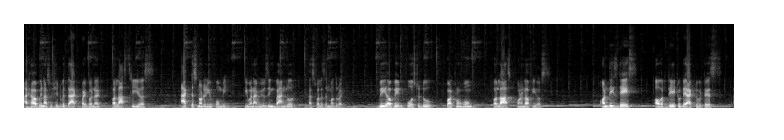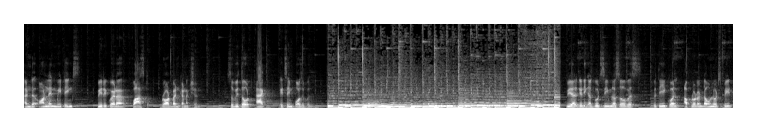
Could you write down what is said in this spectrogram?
I have been associated with Act FiberNet for last three years. Act is not a new for me. Even I'm using Bangalore as well as in Madurai. We have been forced to do work from home for last one and a half years. On these days, our day-to-day activities and the online meetings, we require a fast broadband connection. So without Act, it's impossible. We are getting a good seamless service with equal upload and download speed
